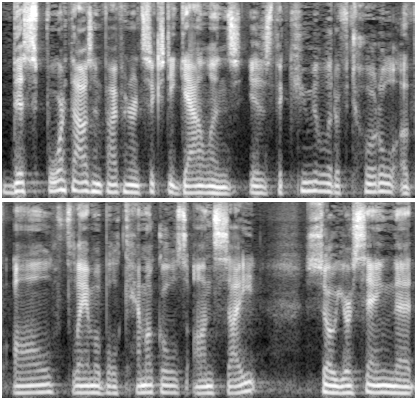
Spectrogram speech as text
This 4,560 gallons is the cumulative total of all flammable chemicals on site. So you're saying that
